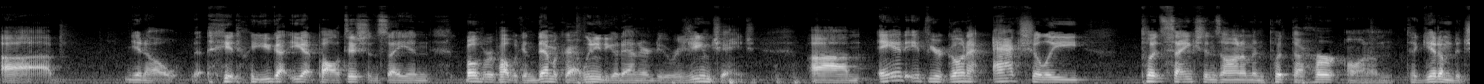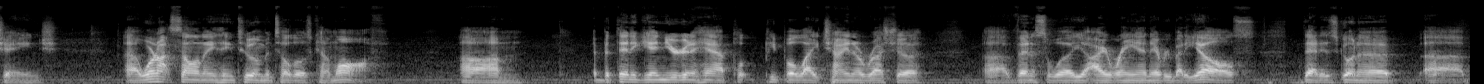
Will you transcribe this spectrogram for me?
Uh, you know, you got you got politicians saying both Republican and Democrat, we need to go down there and do regime change. Um, and if you're going to actually put sanctions on them and put the hurt on them to get them to change, uh, we're not selling anything to them until those come off. Um, but then again, you're going to have p- people like China, Russia, uh, Venezuela, Iran, everybody else that is going to, uh,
